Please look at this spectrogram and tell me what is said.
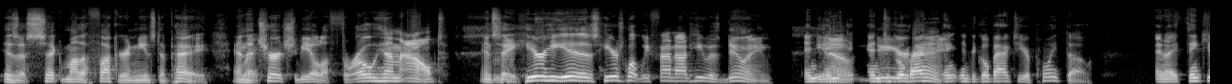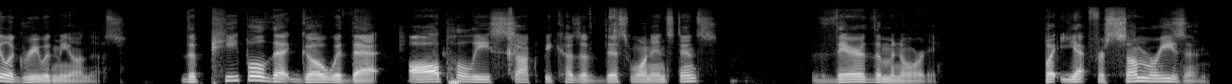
is a sick motherfucker and needs to pay. And the church should be able to throw him out and say, mm-hmm. here he is. Here's what we found out he was doing. and you and, know, and do to go back and, and to go back to your point though and i think you'll agree with me on this the people that go with that all police suck because of this one instance they're the minority but yet for some reason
